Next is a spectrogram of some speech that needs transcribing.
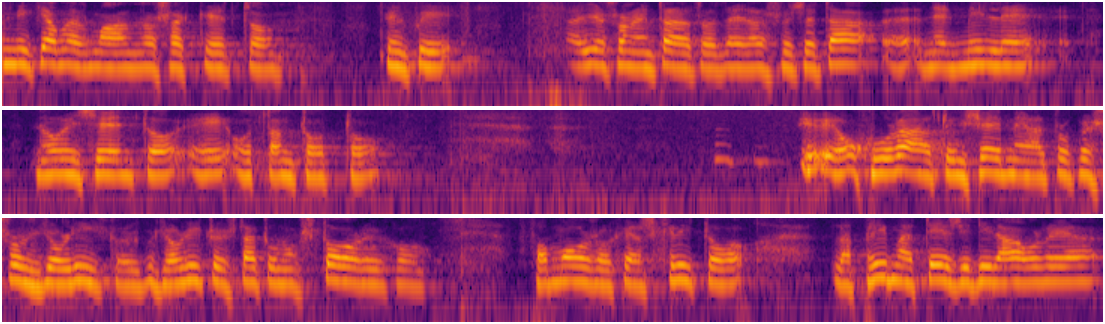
Mi chiamo Armando Sacchetto, qui. Io sono entrato nella società eh, nel 1988 e ho curato insieme al professor Giolito, Giolito è stato uno storico famoso che ha scritto la prima tesi di laurea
